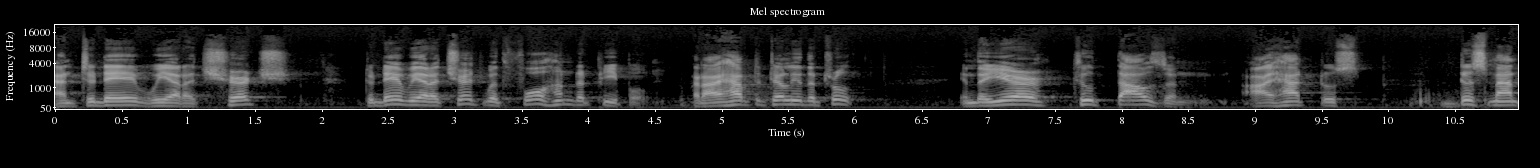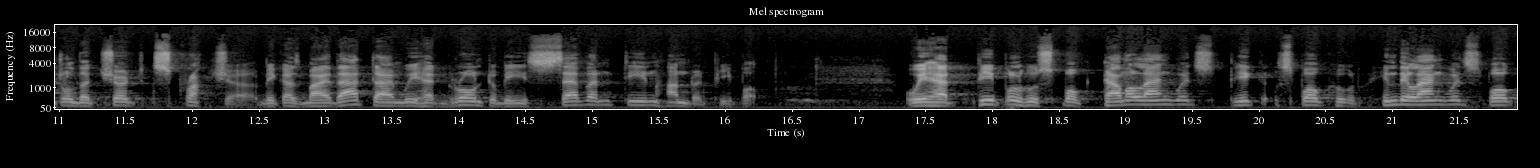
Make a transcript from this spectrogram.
And today we are a church. Today we are a church with 400 people. But I have to tell you the truth. In the year 2000, I had to dismantle the church structure because by that time we had grown to be 1,700 people. We had people who spoke Tamil language, spoke Hindi language, spoke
